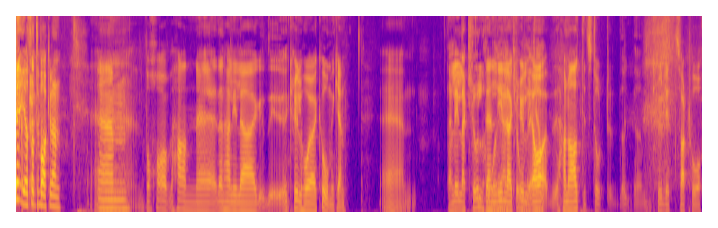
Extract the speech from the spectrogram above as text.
jag tar tillbaka den. eh, ehm. vad har han, eh, den här lilla eh, krullhåriga komikern? Eh, Den lilla krullhåriga den lilla krull, ja, han har alltid ett stort krulligt svart hår.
